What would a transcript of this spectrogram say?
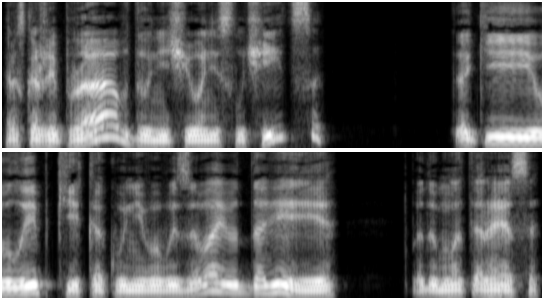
«Расскажи правду, ничего не случится». Такие улыбки, как у него, вызывают доверие, — подумала Тереса,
